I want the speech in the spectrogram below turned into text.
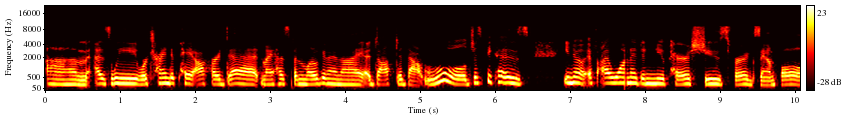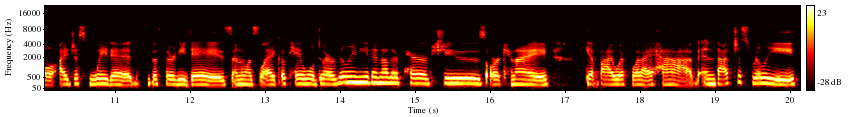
um, as we were trying to pay off our debt, my husband Logan and I adopted that rule just because, you know, if I wanted a new pair of shoes, for example, I just waited the 30 days and was like, okay, well, do I really need another pair of shoes or can I get by with what I have? And that just really,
